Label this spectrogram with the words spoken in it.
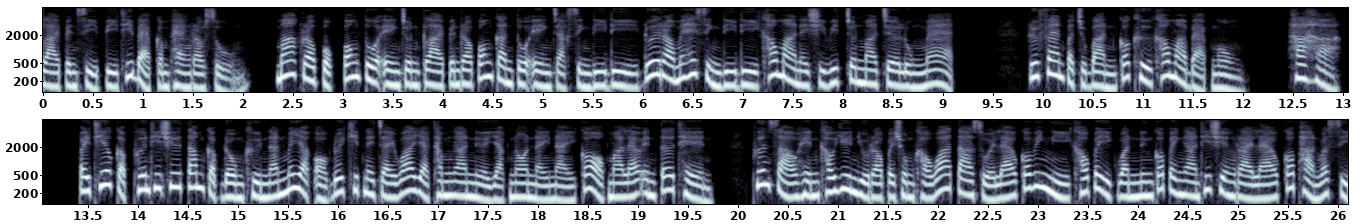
กลายเป็นสี่ปีที่แบบกำแพงเราสูง มากเราปกป้องตัวเองจนกลายเป็นเราป้องกันตัวเองจากสิ่งดีๆ ด้วยเราไม่ให้สิ่งดีๆ เข้ามาในชีวิตจนมาเจอลุงแม่หรือแฟนปัจจุบันก็คือเข้ามาแบบงงฮ่าฮ่าไปเที่ยวกับเพื่อนที่ชื่อตั้มกับโดมคืนนั้นไม่อยากออกด้วยคิดในใจว่าอยากทำงานเหนื่อยอยากนอนไหนๆก็ออกมาแล้วเอนเตอร์เทน พื่อนสาวเห็นเขายืนอยู่เราไปชมเขาว่าตาสวยแล้วก็วิ่งหนีเขาไปอีกวันนึงก็ไปงานที่เชียงรายแล้วก็ผ่านวัดศรี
